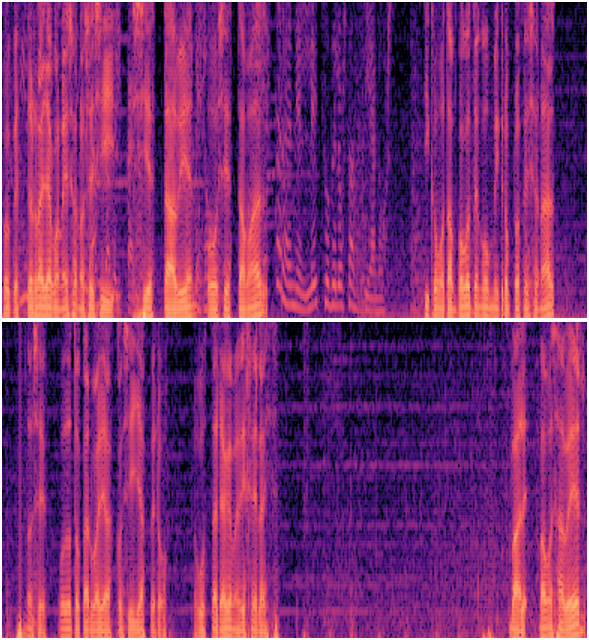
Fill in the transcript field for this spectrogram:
Porque estoy raya con eso, no sé si, si está bien o si está mal. Y como tampoco tengo un micro profesional, no sé, puedo tocar varias cosillas, pero me gustaría que me dijerais. Vale, vamos a ver.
